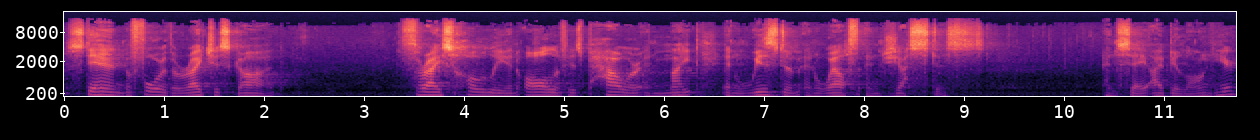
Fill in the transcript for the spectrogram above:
stand before the righteous God, thrice holy in all of his power and might and wisdom and wealth and justice, and say, I belong here?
